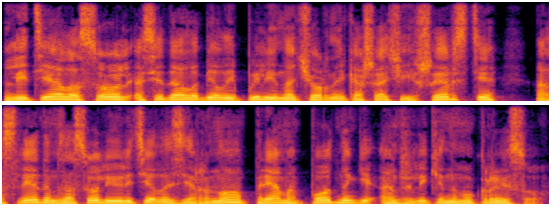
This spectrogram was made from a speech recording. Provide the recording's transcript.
Летела соль, оседала белой пылью на черной кошачьей шерсти, а следом за солью летело зерно прямо под ноги Анжеликиному крысу.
